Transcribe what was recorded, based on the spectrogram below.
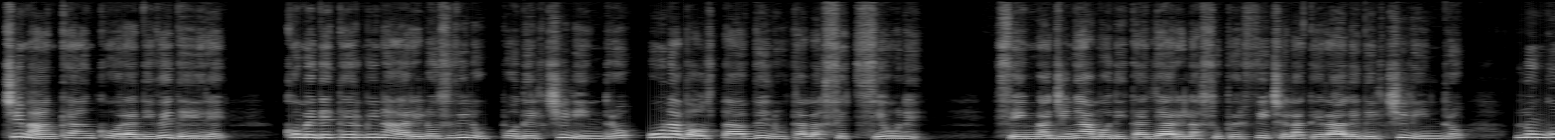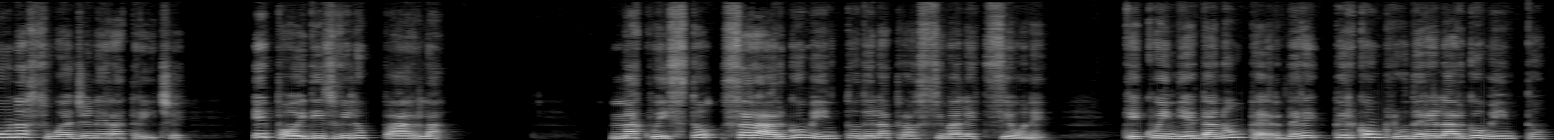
Ci manca ancora di vedere come determinare lo sviluppo del cilindro una volta avvenuta la sezione, se immaginiamo di tagliare la superficie laterale del cilindro lungo una sua generatrice e poi di svilupparla. Ma questo sarà argomento della prossima lezione, che quindi è da non perdere per concludere l'argomento.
